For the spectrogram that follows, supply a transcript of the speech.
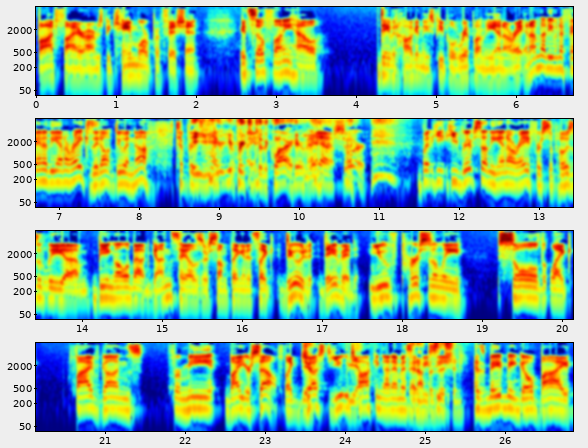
bought firearms, became more proficient. It's so funny how David Hogg and these people rip on the NRA, and I'm not even a fan of the NRA because they don't do enough to protect. You're, you're preaching to the choir here, man. yeah, sure. But he, he rips on the NRA for supposedly um, being all about gun sales or something, and it's like, dude, David, you've personally sold like five guns for me by yourself. Like Yeah. just you Yeah. talking on MSNBC has made me go buy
